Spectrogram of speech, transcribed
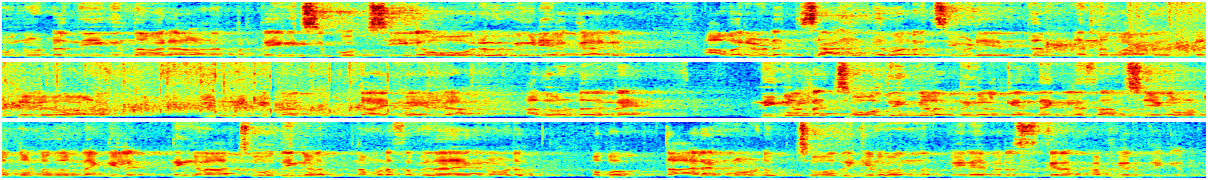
മുന്നോട്ട് നീങ്ങുന്നവരാണ്. പ്രത്യേകിച്ച് കൊച്ചിയിലെ ഓരോ മീഡിയക്കാരും അവരിവിടെ ചങ്ക് പറിച്ച് ഇവിടെ എത്തും എന്ന് പറഞ്ഞതിന്റെ തെളിവാണ്. ഈ നിൽക്കുന്ന കൂട്ടായ്മയല്ല. അതുകൊണ്ട് തന്നെ നിങ്ങളുടെ ചോദ്യങ്ങളും നിങ്ങൾക്ക് എന്തെങ്കിലും സംശയങ്ങൾ ഉണ്ടെന്നുണ്ടെന്നുണ്ടെങ്കിൽ നിങ്ങൾ ആ ചോദ്യങ്ങളും നമ്മുടെ സംവിധായകനോടും ഒപ്പം താരങ്ങളോടും ചോദിക്കണമെന്ന് വിനയ പുരസ്കാരം അഭ്യർത്ഥിക്കുന്നു.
